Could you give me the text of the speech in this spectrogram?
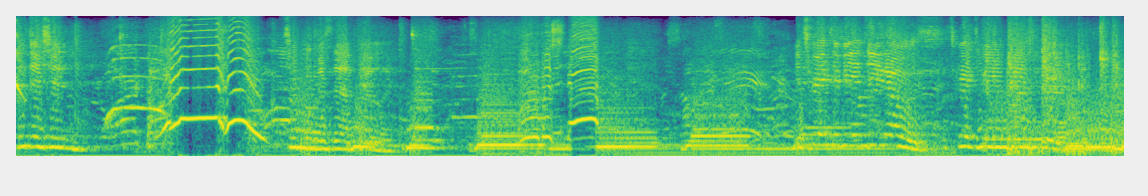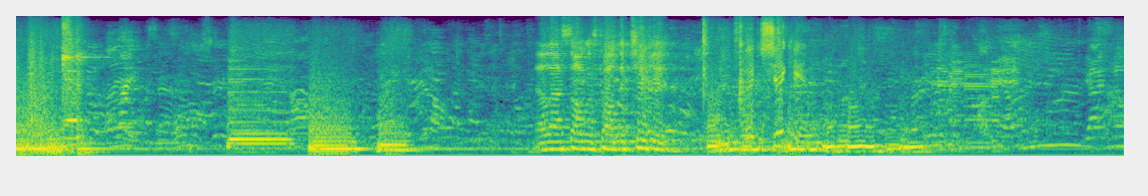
tradition You are to move us family. Move a step! It's great to be in Dino's. It's great to be in Mashpee. That last song was called The Chicken. The chicken. You guys know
